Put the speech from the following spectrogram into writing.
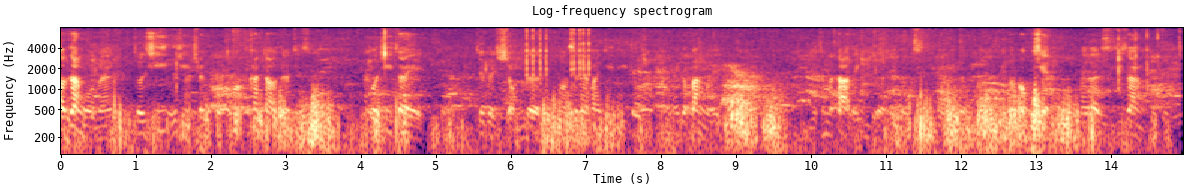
要让我们周期，尤其全国看到的，就是过去在这个熊的生态环境里头，那个范围有这么大的一个这个。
